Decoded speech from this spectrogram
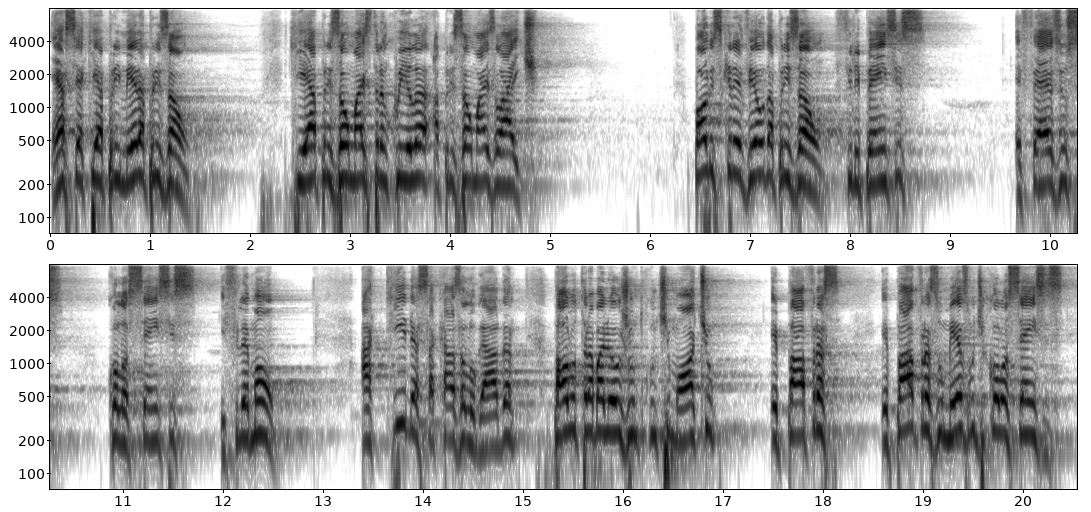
Essa aqui é a primeira prisão que é a prisão mais tranquila, a prisão mais light. Paulo escreveu da prisão Filipenses, Efésios, Colossenses e Filemão. Aqui nessa casa alugada, Paulo trabalhou junto com Timóteo, Epáfras, Epáfras o mesmo de Colossenses,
